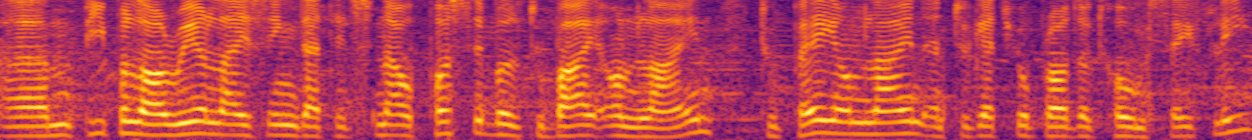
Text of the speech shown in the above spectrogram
Um, people are realizing that it's now possible to buy online, to pay online, and to get your product home safely.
